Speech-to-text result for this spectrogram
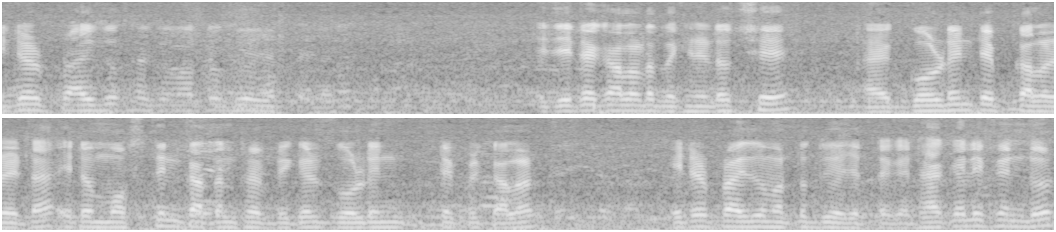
এটার প্রাইসও থাকে মাত্র দুই হাজার টাকা। এই যে এটা কালারটা দেখেন, এটা হচ্ছে গোল্ডেন টাইপ কালার এটা। এটা মস্তিন কাতান ফ্যাব্রিকের গোল্ডেন টাইপের কালার এটার প্রাইসও মাত্র দুই হাজার টাকা। ঢাকা এলিফেন্ডোর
